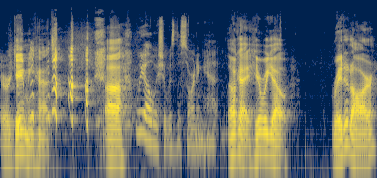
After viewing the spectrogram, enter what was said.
or a gaming hat. We all wish it was the sorting hat. Okay, here we go. Rated R.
